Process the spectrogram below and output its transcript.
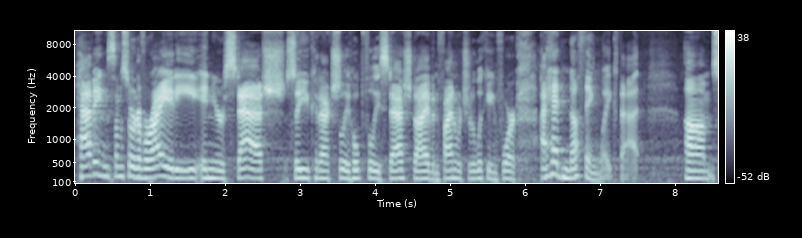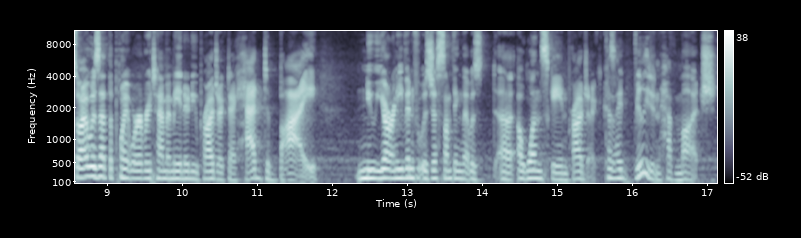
having some sort of variety in your stash, so you can actually hopefully stash dive and find what you're looking for. I had nothing like that. Um, so I was at the point where every time I made a new project, I had to buy new yarn, even if it was just something that was uh, a one skein project, because I really didn't have much.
